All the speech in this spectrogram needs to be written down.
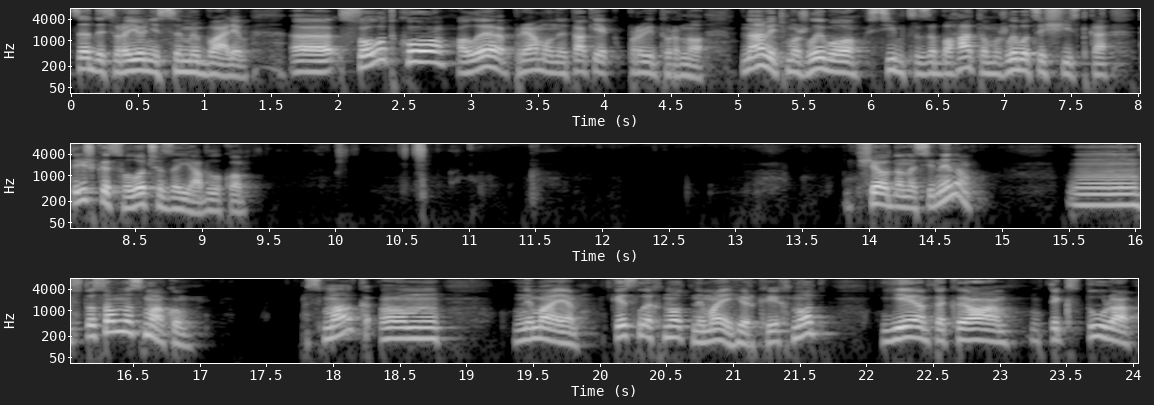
це десь в районі 7 балів. Е, солодко, але прямо не так, як приторно. Навіть, можливо, 7 це забагато, можливо, це шістка. Трішки солодше за яблуко. Ще одна насінина. Стосовно смаку. Смак ем, немає кислих нот, немає гірких нот. Є така текстура,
